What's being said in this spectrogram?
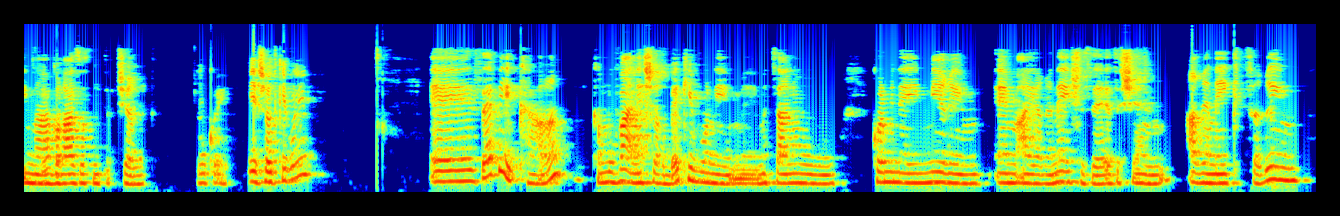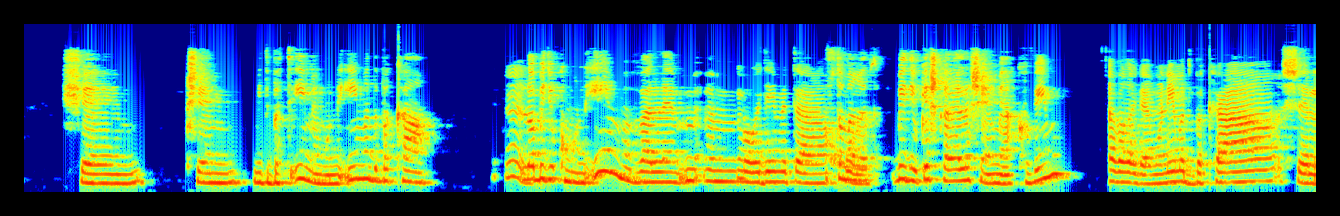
אם okay. אוקיי. ההעברה הזאת מתאפשרת. אוקיי. Okay. יש עוד כיוונים? Uh, זה בעיקר, כמובן יש הרבה כיוונים, uh, מצאנו כל מיני מירים mRNA שזה איזה שהם RNA קצרים שכשהם מתבטאים הם מונעים הדבקה, mm. לא בדיוק מונעים אבל הם, הם מורידים את האחוז. זאת אומרת, בדיוק יש כאלה שהם מעכבים. אבל רגע, הם מונעים הדבקה של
